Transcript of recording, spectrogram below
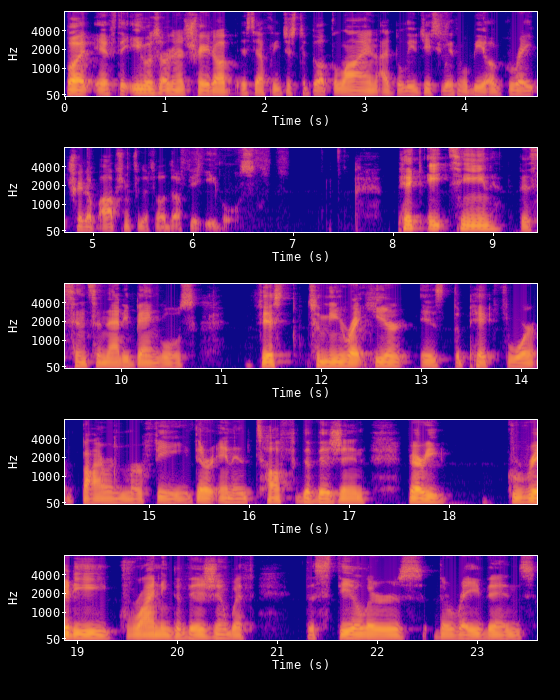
But if the Eagles are going to trade up, it's definitely just to build up the line. I believe JC Latham will be a great trade up option for the Philadelphia Eagles. Pick 18, the Cincinnati Bengals. This, to me, right here, is the pick for Byron Murphy. They're in a tough division, very gritty, grinding division with the Steelers, the Ravens,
